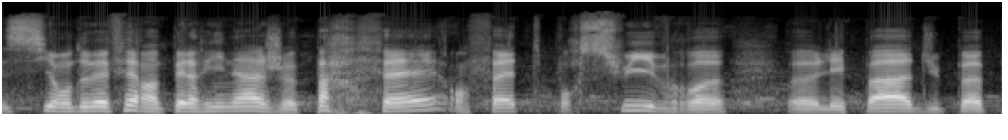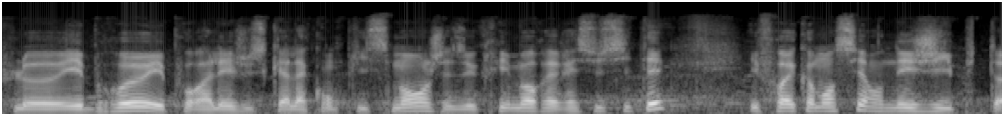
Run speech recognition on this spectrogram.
si on devait faire un pèlerinage parfait, en fait, pour suivre euh, les pas du peuple hébreu et pour aller jusqu'à l'accomplissement, Jésus-Christ mort et ressuscité, il faudrait commencer en Égypte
